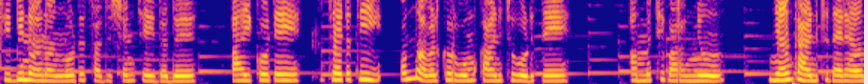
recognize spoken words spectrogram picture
ജിബിനാണ് അങ്ങോട്ട് സജഷൻ ചെയ്തത്. ആയിക്കോട്ടെ ചേട്ടത്തി ഒന്ന് അവൾക്ക് റൂം കാണിച്ചു കൊടുത്തേ. അമ്മച്ചി പറഞ്ഞു ഞാൻ കാണിച്ചു തരാം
